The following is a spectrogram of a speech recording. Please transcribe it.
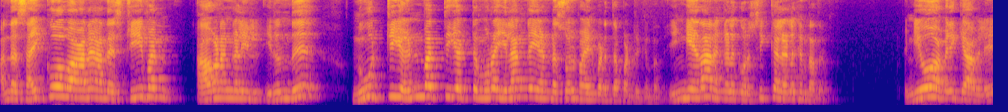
அந்த சைக்கோவான அந்த ஸ்டீஃபன் ஆவணங்களில் இருந்து நூற்றி எண்பத்தி எட்டு முறை இலங்கை என்ற சொல் பயன்படுத்தப்பட்டிருக்கின்றது. இங்கே தான் எங்களுக்கு ஒரு சிக்கல் எழுகின்றது. எங்கேயோ அமெரிக்காவிலே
